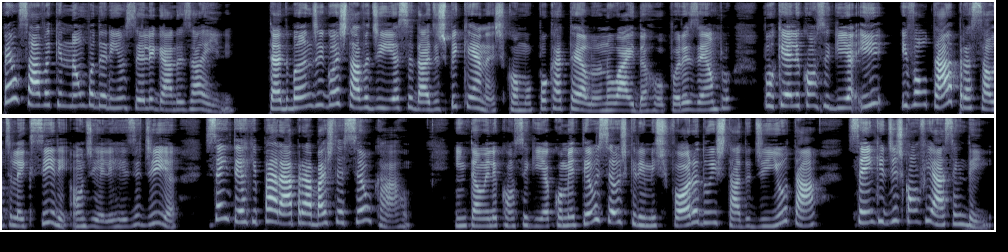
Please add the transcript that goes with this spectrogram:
pensava que não poderiam ser ligadas a ele. Ted Bundy gostava de ir a cidades pequenas, como Pocatello, no Idaho, por exemplo, porque ele conseguia ir e voltar para Salt Lake City, onde ele residia, sem ter que parar para abastecer o carro. Então ele conseguia cometer os seus crimes fora do estado de Utah sem que desconfiassem dele.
